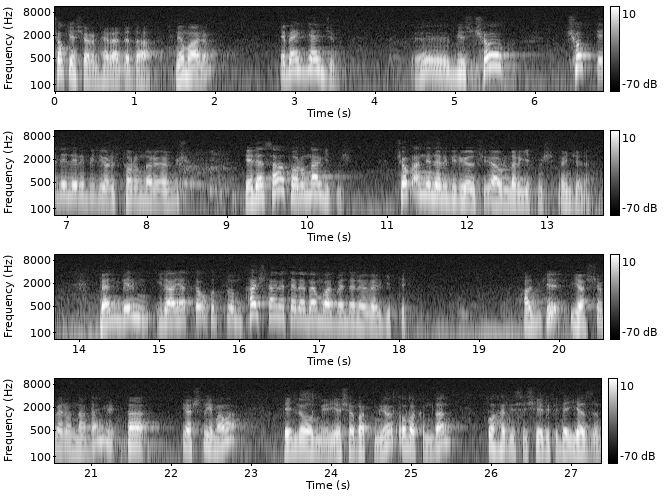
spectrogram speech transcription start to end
Çok yaşarım herhalde daha. Ne malum? E ben gencim. E, biz çok, çok dedeleri biliyoruz, torunları ölmüş. Dede sağ, torunlar gitmiş. Çok anneleri biliyoruz, yavruları gitmiş önceden. Ben benim ilahiyatta okuttuğum kaç tane talebem var benden evvel gitti. Halbuki yaşça ben onlardan daha yaşlıyım ama belli olmuyor, yaşa bakmıyor. O bakımdan bu hadisi şerifi de yazın,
